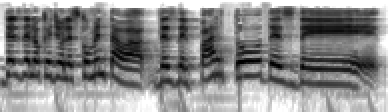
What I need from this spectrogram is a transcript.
desde lo que yo les comentaba, desde el parto, desde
